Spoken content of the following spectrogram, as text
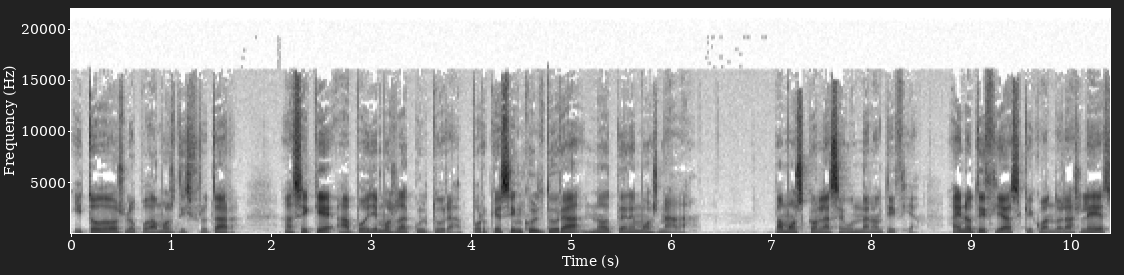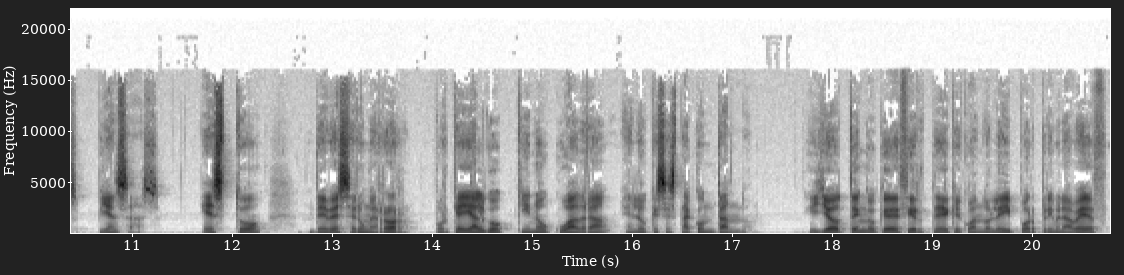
y todos lo podamos disfrutar. Así que apoyemos la cultura, porque sin cultura no tenemos nada. Vamos con la segunda noticia. Hay noticias que cuando las lees piensas, esto debe ser un error, porque hay algo que no cuadra en lo que se está contando. Y yo tengo que decirte que cuando leí por primera vez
